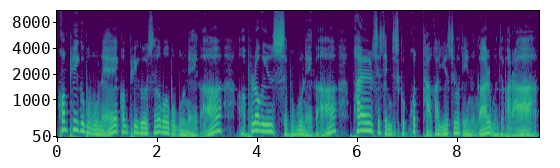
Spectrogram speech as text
컴피그 부분에 컴피그 서버 부분에가 어, 플러그인스 부분에가 파일 시스템 디스크 쿼터가 예스로 되어 있는가를 먼저 봐라.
